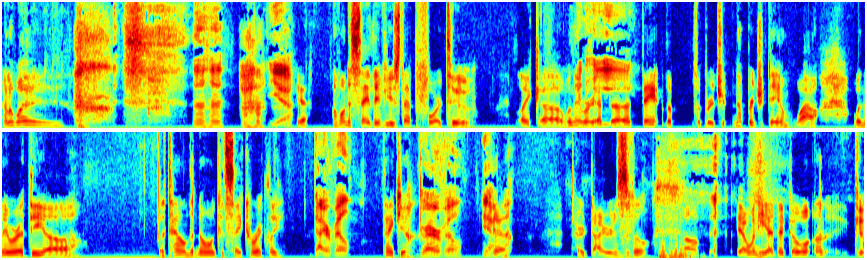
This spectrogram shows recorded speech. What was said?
and away. Uh-huh. Uh-huh. Yeah. Yeah, I want to say they've used that before too, like uh, when they were at the he- dam, the the Bridger, not Bridger Dam. Wow, when they were at the uh, the town that no one could say correctly. Dyerville, Thank you. Dreyerville. Yeah. Yeah, or Dyersville. um, yeah, when he had to go on, go,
